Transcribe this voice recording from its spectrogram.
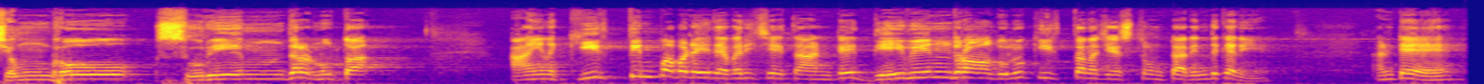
శంభో సురేంద్రనుత. ఆయన కీర్తింపబడేది ఎవరి చేత అంటే దేవేంద్రాదులు కీర్తన చేస్తుంటారు. ఎందుకని? అంటే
